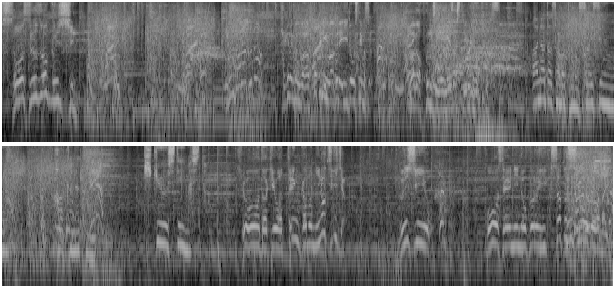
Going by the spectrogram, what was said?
そうするぞ軍神。武田軍は二手に分かれ移動しています。我が本陣を目指しているとのことです。あなた様との再戦を儚くも希求していました。今日だけは天下も二の次じゃ。軍神よ後世に残る戦としようではないか。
